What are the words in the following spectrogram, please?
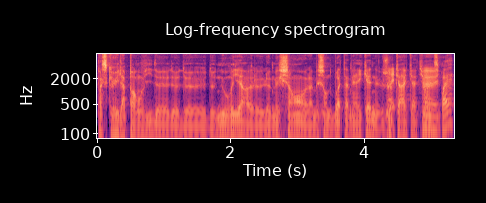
parce qu'il n'a pas envie de, de, de, nourrir le, méchant, la méchante boîte américaine, je caricature exprès.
